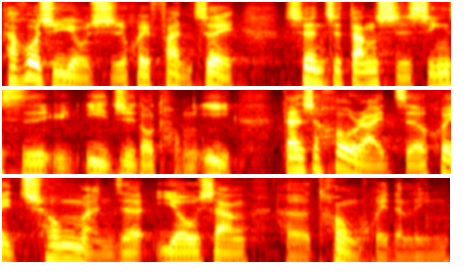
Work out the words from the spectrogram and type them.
他或许有时会犯罪，甚至当时心思与意志都同意。但是后来则会充满着忧伤和痛悔的灵，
